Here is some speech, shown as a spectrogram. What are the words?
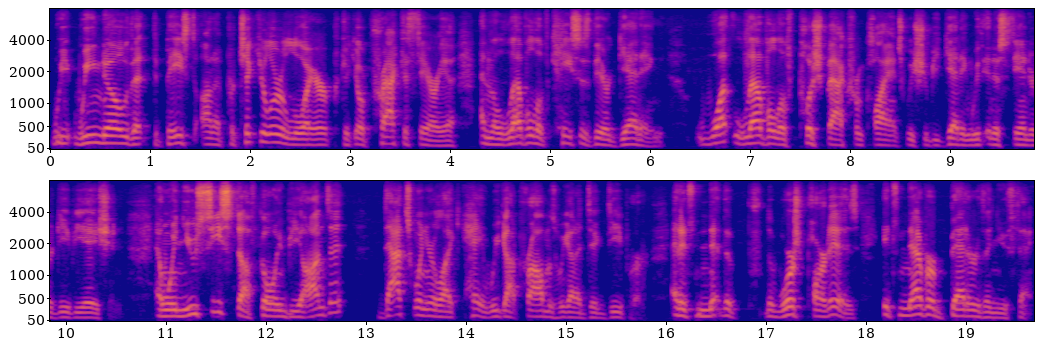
We we know that based on a particular lawyer, particular practice area, and the level of cases they're getting, what level of pushback from clients we should be getting within a standard deviation. And when you see stuff going beyond it, that's when you're like, hey, we got problems. We got to dig deeper. And it's ne- the the worst part is it's never better than you think.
